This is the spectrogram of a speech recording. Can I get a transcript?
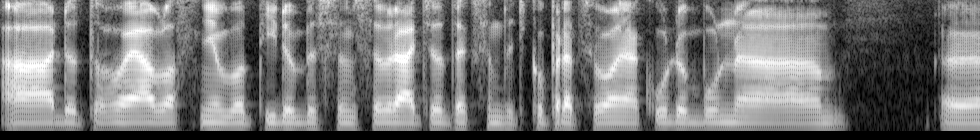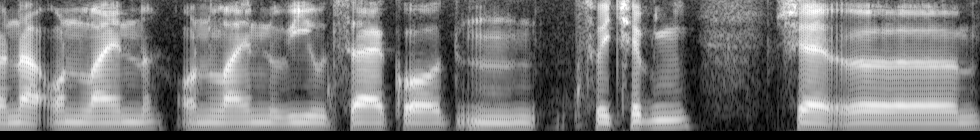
a do toho já vlastně od té doby jsem se vrátil, tak jsem teď pracoval nějakou dobu na, eh, na online, online výuce jako mm, cvičební, že, eh,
